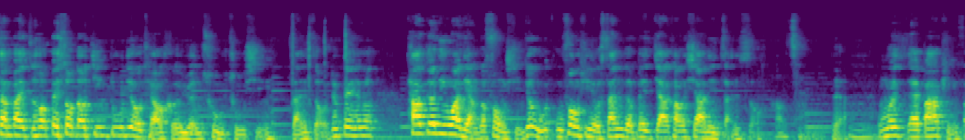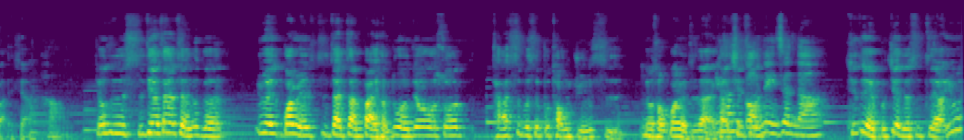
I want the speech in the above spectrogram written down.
战败之后被送到京都六条河原处处刑斩首，就被那个他跟另外两个奉行，就五五奉行有三个被家康下令斩首，好惨。对啊，嗯、我们来帮他平反一下。好，就是石田三成那个，因为关原之战战败，很多人就说他是不是不通军事？就从关原之战来看，其实搞内政的啊。其实也不见得是这样，因为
